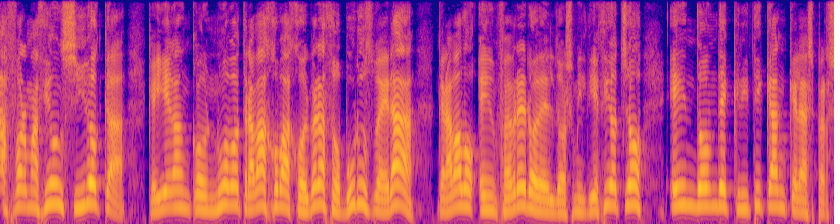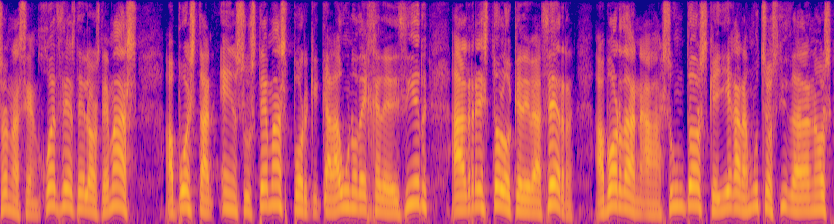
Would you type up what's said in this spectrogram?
la formación Siroca, que llegan con nuevo trabajo bajo el brazo, Buruz Verá, grabado en febrero del 2018, en donde critican que las personas sean jueces de los demás, apuestan en sus temas porque cada uno deje de decir al resto lo que debe hacer, abordan asuntos que llegan a muchos ciudadanos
